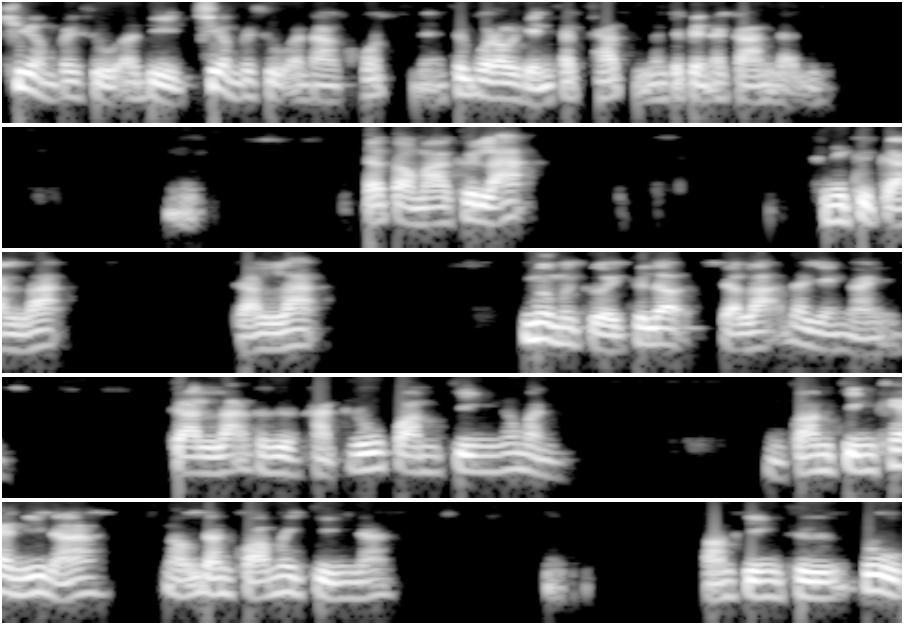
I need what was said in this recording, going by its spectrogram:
เชื่อมไปสู่อดีต เชื่อมไปสู่อนาคตเนี่ยซึ่งพวกเราเห็นชัดๆมันจะเป็นอาการแบบนี้แล้วต่อมาคือละอันนี้คือการละ การละ เมื่อมันเกิดขึ้นแล้วจะละได้ยังไง การละก็คือหัดรู้ความจริงของมัน ความจริงแค่นี้นะนอกจากความไม่จริงนะ ความจริงคือรูป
